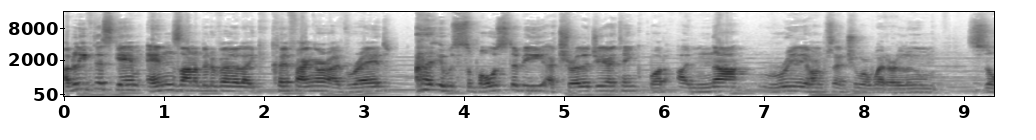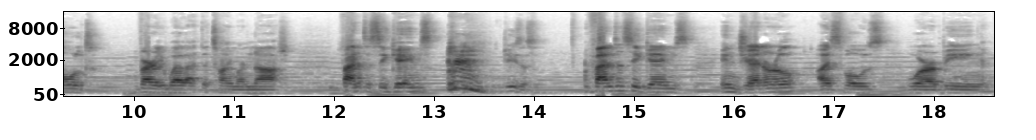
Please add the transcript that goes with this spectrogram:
I believe this game ends on a bit of a like cliffhanger. I've read it was supposed to be a trilogy, I think, but I'm not really 100% sure whether Loom sold very well at the time or not. Fantasy games, Jesus, fantasy games in general, I suppose, were being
